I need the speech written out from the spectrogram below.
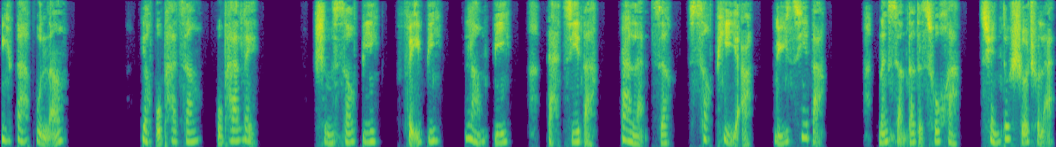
欲罢不能。要不怕脏，不怕累，什么骚逼、肥逼、浪逼、大鸡巴、大懒子、骚屁眼、驴鸡巴，能想到的粗话全都说出来，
